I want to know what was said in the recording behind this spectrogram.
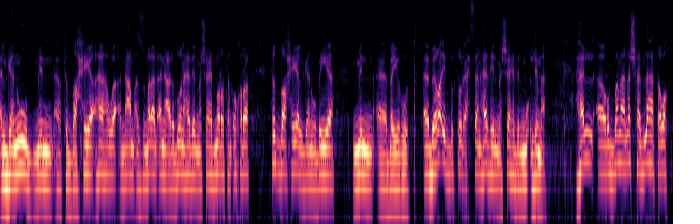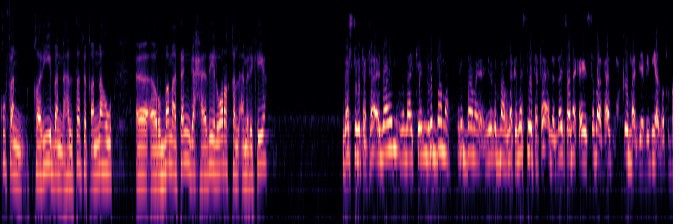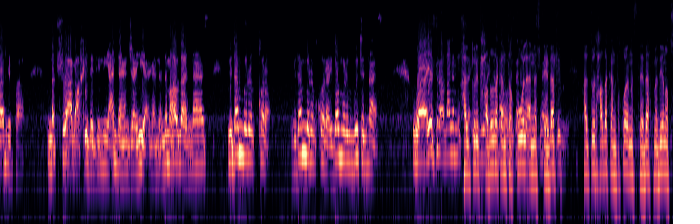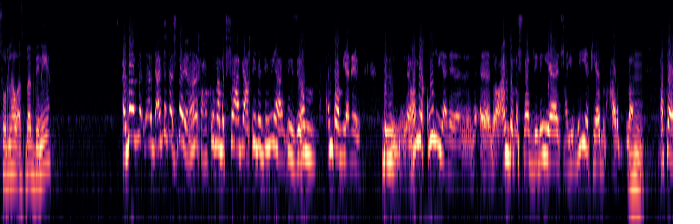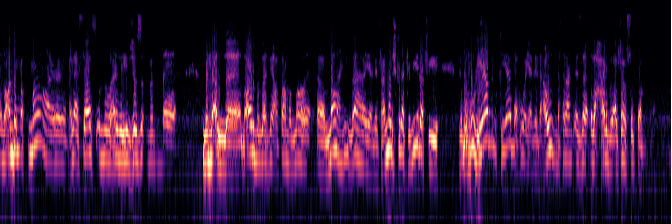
الجنوب من في الضاحية. ها هو نعم الزملاء الآن يعرضون هذه المشاهد مرة أخرى في الضاحية الجنوبية من بيروت. برأيك دكتور إحسان هذه المشاهد المؤلمة هل ربما نشهد لها توقفا قريبا؟ هل تثق أنه ربما تنجح هذه الورقة الأمريكية؟ لست متفائلا ولكن ربما ربما ربما ولكن لست متفائلا. ليس هناك أي سبب. في هذه الحكومة اليمينية المتطرفة المدفوعة بعقيده دينيه عندها انجاهيه يعني لما هؤلاء الناس يدمروا القرى يدمر القرى يدمر بيوت الناس. ويزرع العلم هل تريد حضرتك أن تقول أن استهداف هل تريد حضرتك أن تقول أن استهداف مدينة صور له أسباب دينية؟ عدة أسباب. يعني هناك حكومة مدفوعة بعقيدة دينية عزيزي. هم عندهم يعني هم يقولوا يعني عندهم أسباب دينية صهيونية في هذه الحرب. لا. حتى إنه عندهم أطماع على أساس إنه هذه جزء من من الأرض التي أعطاهم الله الله لها يعني. فعندنا مشكلة كبيرة في وغياب القيادة هو يعني. نعود مثلا إذا إلى حرب 2006 مثلا.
